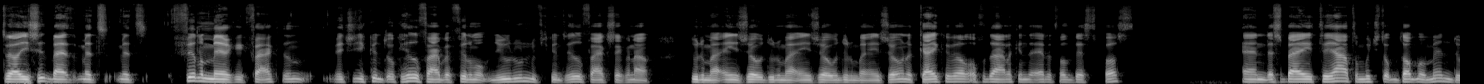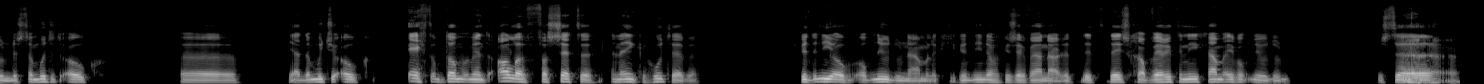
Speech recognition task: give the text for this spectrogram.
Terwijl je zit bij, met, met film merk ik vaak, dan, weet je, je kunt ook heel vaak bij film opnieuw doen. Of je kunt heel vaak zeggen, nou, doe er maar één zo, doe er maar één zo en doe er maar één zo. En dan kijken we wel of het dadelijk in de edit wat het beste past. En dus bij theater moet je het op dat moment doen. Dus dan moet het ook, eh, ja, dan moet je ook echt op dat moment alle facetten in één keer goed hebben. Je kunt het niet opnieuw doen namelijk. Je kunt niet nog een keer zeggen, van, ja, nou, dit, deze grap werkte niet, ga hem even opnieuw doen. Dus de, Ja, ja, ja.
